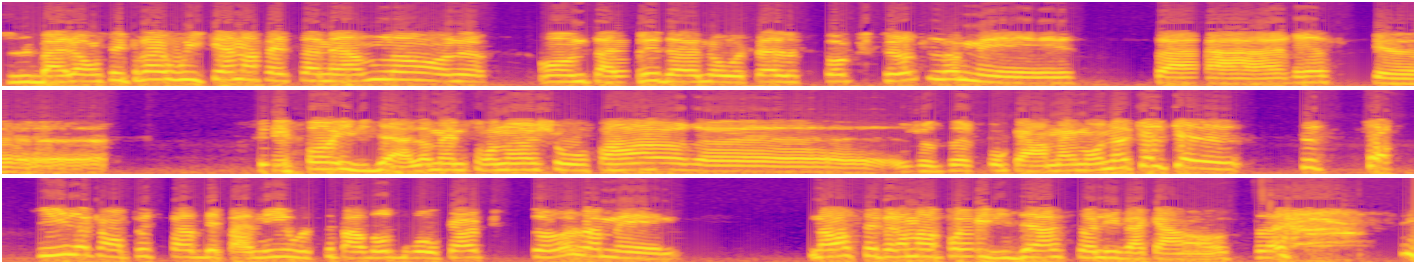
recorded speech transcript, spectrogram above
Tu, ben là, on s'est pris un week-end en fin de semaine, là. On a, on est allé d'un hôtel spa pis tout, là, mais ça reste que c'est pas évident. Là, même si on a un chauffeur, euh, je veux dire, faut quand même. On a quelques petites sorties là qu'on peut se faire dépanner aussi par d'autres brokers puis tout ça, là, mais non, c'est vraiment pas évident ça les vacances.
